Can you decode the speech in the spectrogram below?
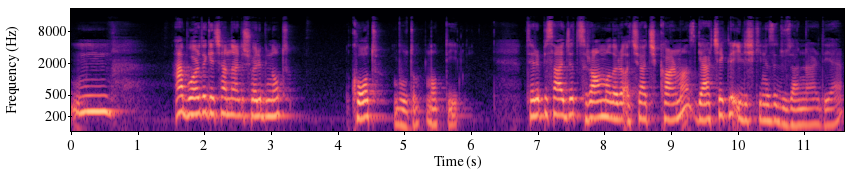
hmm, ha bu arada geçenlerde şöyle bir not kod buldum. Not değil. Terapi sadece travmaları açığa çıkarmaz, gerçekle ilişkinizi düzenler diye.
